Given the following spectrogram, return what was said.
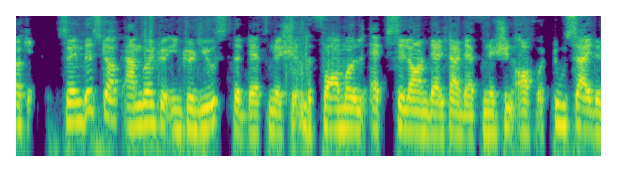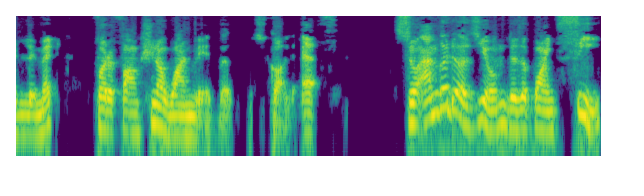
Okay, so in this talk, I'm going to introduce the definition, the formal epsilon delta definition of a two-sided limit for a function of one variable, is called f. So I'm going to assume there's a point c,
